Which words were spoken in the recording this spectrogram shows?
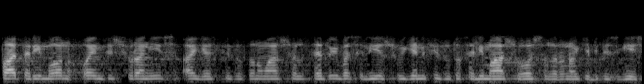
Πάτερ ημών, ο εν της ουρανής, αγιαστήτω το όνομά σου, ελθέτω η βασιλεία σου, γεννηθήτω το θέλημά σου, ως τον ουρανό και επί της γης.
